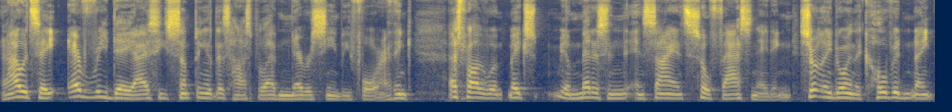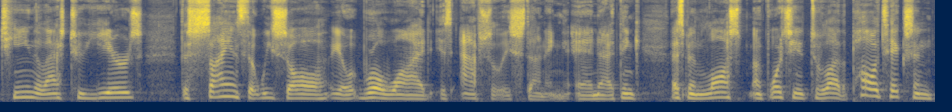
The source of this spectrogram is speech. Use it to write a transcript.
And I would say every day I see something at this hospital I've never seen before. And I think that's probably what makes you know, medicine and science so fascinating. Certainly during the COVID 19, the last two years, the science that we saw you know, worldwide is absolutely stunning. And I think that's been lost, unfortunately, to a lot of the politics and,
